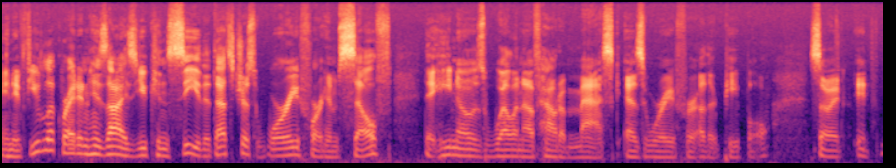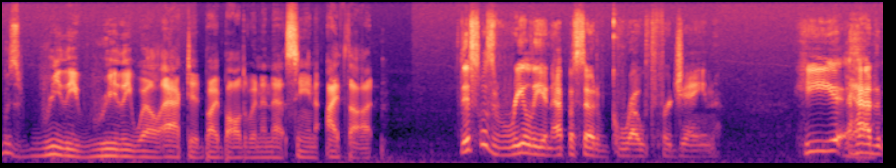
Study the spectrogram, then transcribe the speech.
And if you look right in his eyes, you can see that that's just worry for himself that he knows well enough how to mask as worry for other people. So it it was really really well acted by Baldwin in that scene, I thought. This was really an episode of growth for Jayne. He had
